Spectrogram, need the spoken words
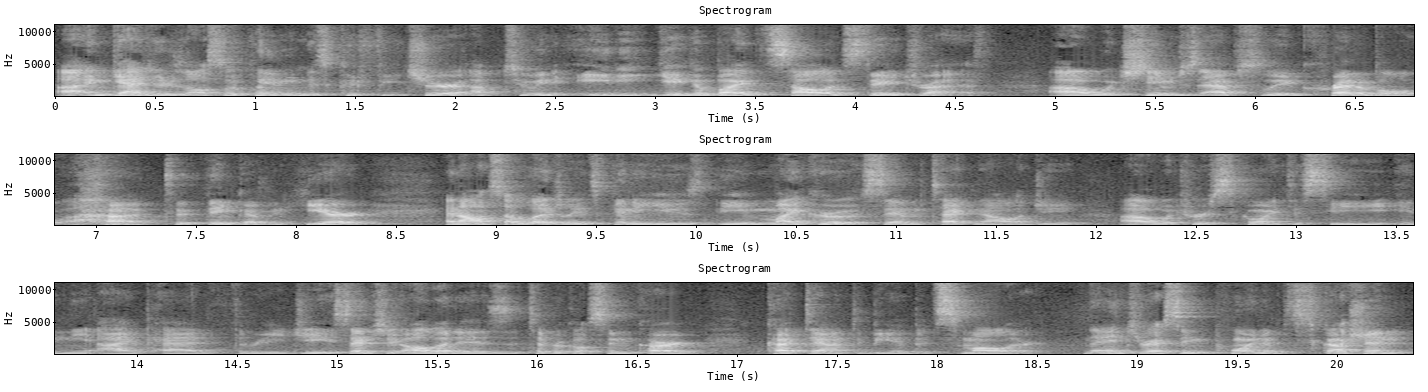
Uh, Engadget is also claiming this could feature up to an 80 gigabyte solid state drive, uh, which seems just absolutely incredible uh, to think of and hear. And also, allegedly, it's going to use the micro SIM technology, uh, which we're going to see in the iPad 3G. Essentially, all that is a typical SIM card cut down to be a bit smaller. The interesting point of discussion,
